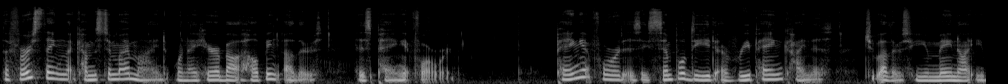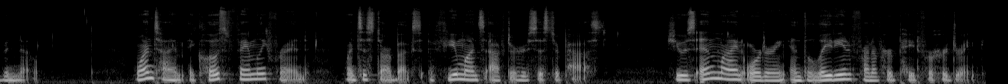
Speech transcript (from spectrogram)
The first thing that comes to my mind when I hear about helping others is paying it forward. Paying it forward is a simple deed of repaying kindness to others who you may not even know. One time, a close family friend went to Starbucks a few months after her sister passed. She was in line ordering, and the lady in front of her paid for her drink.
